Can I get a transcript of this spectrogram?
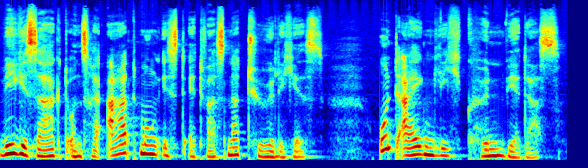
Wie gesagt, unsere Atmung ist etwas Natürliches und eigentlich können wir das.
